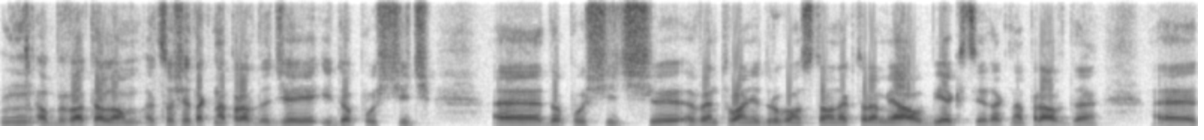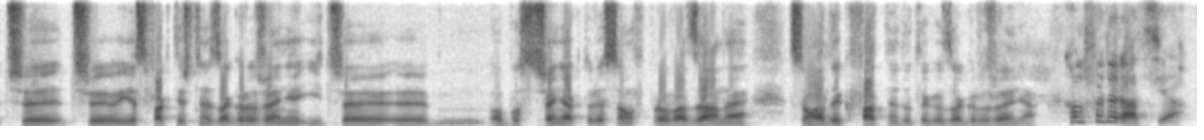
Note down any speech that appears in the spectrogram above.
m, obywatelom, co się tak naprawdę dzieje i dopuścić, e, dopuścić ewentualnie drugą stronę, która miała obiekcję tak naprawdę, e, czy, czy jest faktyczne zagrożenie i czy obostrzenia, które są wprowadzane, są adekwatne do tego zagrożenia. Konfederacja.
